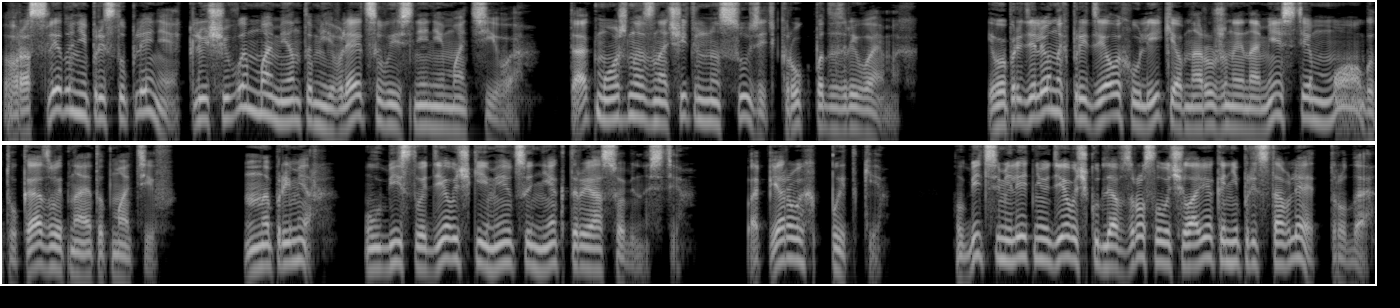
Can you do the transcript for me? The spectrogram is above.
В расследовании преступления ключевым моментом является выяснение мотива. Так можно значительно сузить круг подозреваемых. И в определенных пределах улики, обнаруженные на месте, могут указывать на этот мотив. Например, у убийства девочки имеются некоторые особенности. Во-первых, пытки. Убить семилетнюю девочку для взрослого человека не представляет труда.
